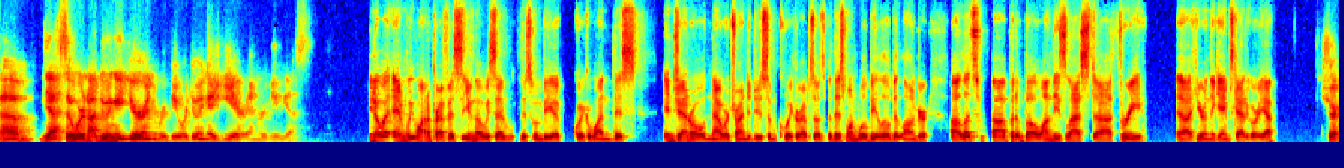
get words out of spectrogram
Um, yeah. So we're not doing a year in review. We're doing a year in review. Yes. You know what? And we want to preface, even though we said this wouldn't be a quicker one, this in general, now we're trying to do some quicker episodes, but this one will be a little bit longer. Uh, let's uh, put a bow on these last uh, three uh, here in the games category. Yeah. Sure.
